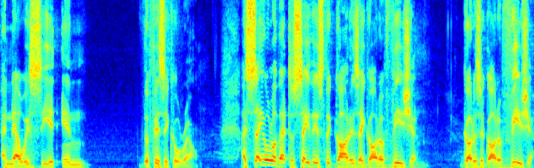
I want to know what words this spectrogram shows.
and now we see it in the physical realm. I say all of that to say this that God is a God of vision. God is a God of vision.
